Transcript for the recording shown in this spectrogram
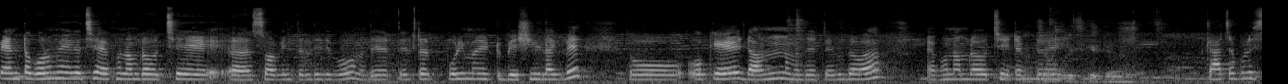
প্যানটা গরম হয়ে গেছে এখন আমরা হচ্ছে সয়াবিন তেল দিয়ে দিব। আমাদের তেলটার পরিমাণ একটু বেশি লাগবে। তো ওকে ডান আমাদের তেল দেওয়া। এখন আমরা হচ্ছে এটার ভিতরে কাঁচা মরিচ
